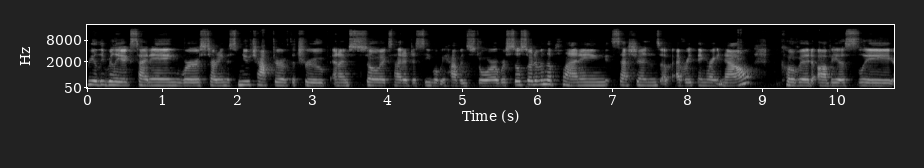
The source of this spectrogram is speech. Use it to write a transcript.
really, really exciting. We're starting this new chapter of the troupe, and I'm so excited to see what we have in store. We're still sort of in the planning sessions of everything right now. COVID obviously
